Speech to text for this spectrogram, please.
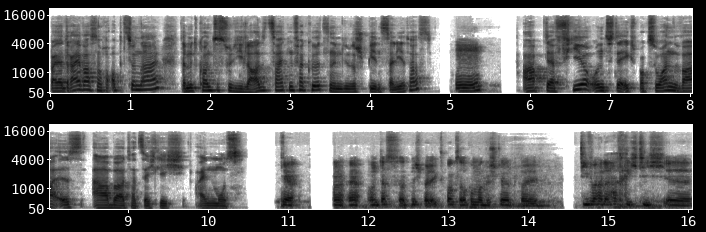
Bei der 3 war es noch optional. Damit konntest du die Ladezeiten verkürzen, indem du das Spiel installiert hast. Mhm. Ab der 4 und der Xbox One war es aber tatsächlich ein Muss. Ja. Und das hat mich bei der Xbox auch immer gestört, weil die war da richtig, äh,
